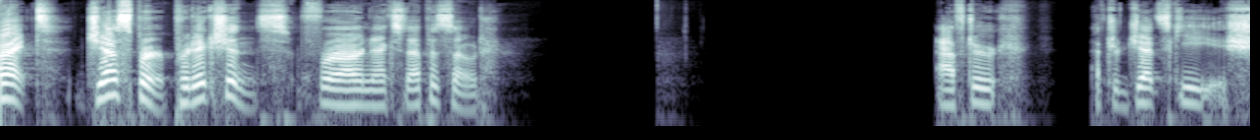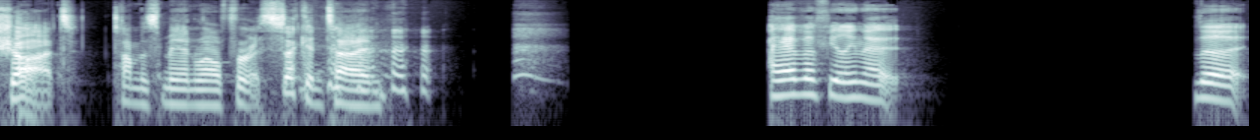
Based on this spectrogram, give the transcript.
right, Jesper, predictions for our next episode. After after jet ski shot Thomas Manuel for a second time. I have a feeling that the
